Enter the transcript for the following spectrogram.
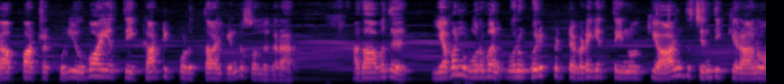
காப்பாற்றக்கூடிய உபாயத்தை காட்டிக் கொடுத்தாள் என்று சொல்லுகிறார். அதாவது எவன் ஒருவன் ஒரு குறிப்பிட்ட விடயத்தை நோக்கி ஆழ்ந்து சிந்திக்கிறானோ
